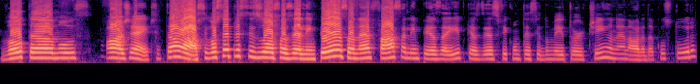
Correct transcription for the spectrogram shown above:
Voltamos. Ó, gente, então, ó, se você precisou fazer a limpeza, né, faça a limpeza aí, porque às vezes fica um tecido meio tortinho, né, na hora da costura.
